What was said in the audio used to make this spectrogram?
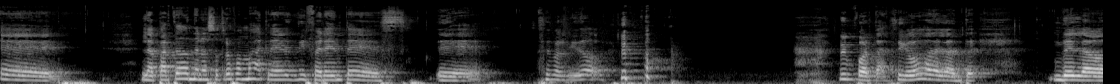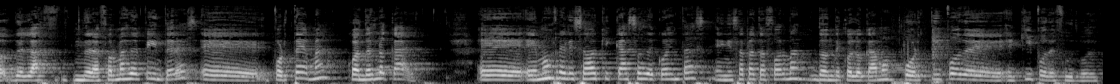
eh, la parte donde nosotros vamos a crear diferentes... Eh, se me olvidó. no importa, sigamos adelante. de, lo, de, las, de las formas de Pinterest eh, por tema cuando es local. Hemos realizado aquí casos de cuentas en esa plataforma donde colocamos por tipo de equipo de fútbol.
